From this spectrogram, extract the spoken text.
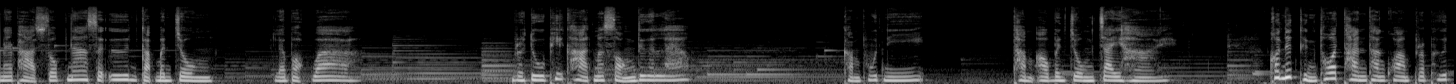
แม่ผาดซบหน้าสะอื้นกับบรรจง แล้วบอกว่า ระดูพี่ขาดมาสองเดือนแล้วคำพูดนี้ทำเอาบรรจงใจหาย เขานึกถึงโทษทันทางความประพฤติ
